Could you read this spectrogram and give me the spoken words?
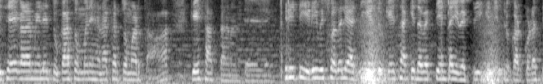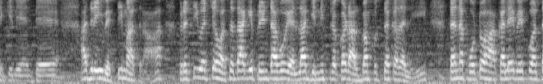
ವಿಷಯಗಳ ಮೇಲೆ ಸುಖ ಸುಮ್ಮನೆ ಹಣ ಖರ್ಚು ಮಾಡ್ತಾ ಕೇಸ್ ಹಾಕ್ತಾನಂತೆ. ಈ ರೀತಿ ಇಡೀ ವಿಶ್ವದಲ್ಲಿ ಅತಿ ಹೆಚ್ಚು ಕೇಸ್ ಹಾಕಿದ ವ್ಯಕ್ತಿ ಅಂತ ಈ ವ್ಯಕ್ತಿ ಗಿನ್ನಿಸ್ ರೆಕಾರ್ಡ್ ಕೂಡ ಸಿಕ್ಕಿದೆ ಅಂತೆ. ಆದ್ರೆ ಈ ವ್ಯಕ್ತಿ ಮಾತ್ರ ಪ್ರತಿ ವರ್ಷ ಹೊಸದಾಗಿ ಪ್ರಿಂಟ್ ಆಗೋ ಎಲ್ಲ ಗಿನ್ನಿಸ್ ರೆಕಾರ್ಡ್ ಆಲ್ಬಮ್ ಪುಸ್ತಕದಲ್ಲಿ ತನ್ನ ಫೋಟೋ ಹಾಕಲೇಬೇಕು ಅಂತ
